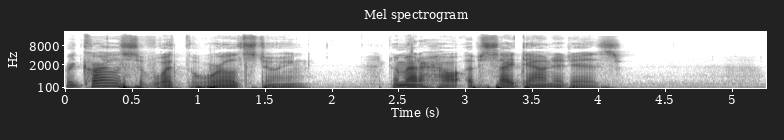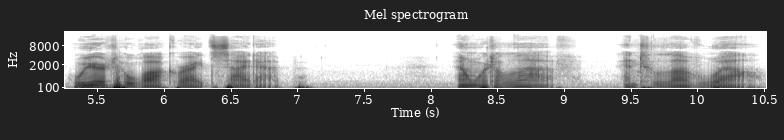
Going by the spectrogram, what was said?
regardless of what the world's doing, no matter how upside down it is, we are to walk right side up. And we're to love, and to love well.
